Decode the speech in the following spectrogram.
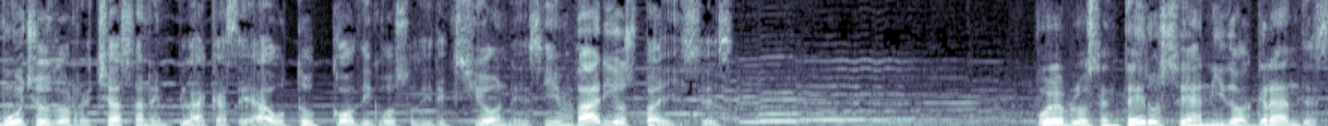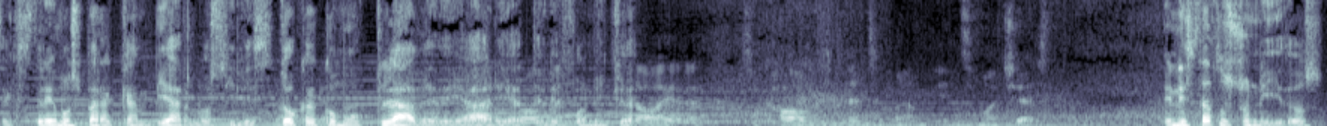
Muchos lo rechazan en placas de auto, códigos o direcciones y en varios países. Pueblos enteros se han ido a grandes extremos para cambiarlos si les toca como clave de área telefónica. En Estados Unidos,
